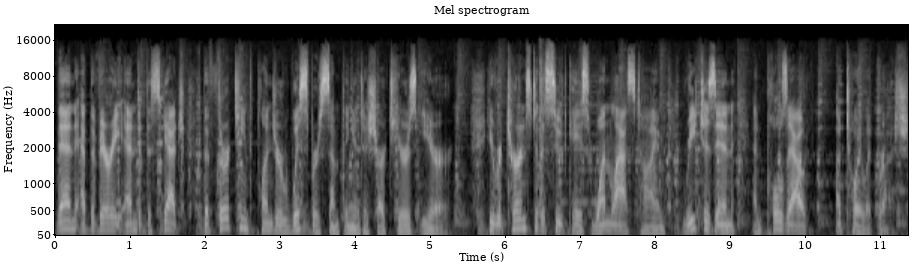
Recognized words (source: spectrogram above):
Then, at the very end of the sketch, the 13th plunger whispers something into Chartier's ear. He returns to the suitcase one last time, reaches in, and pulls out a toilet brush.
